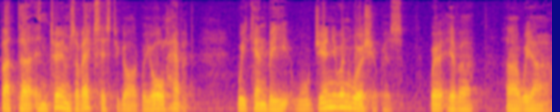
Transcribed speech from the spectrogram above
But uh, in terms of access to God, we all have it. We can be genuine worshippers wherever uh, we are.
